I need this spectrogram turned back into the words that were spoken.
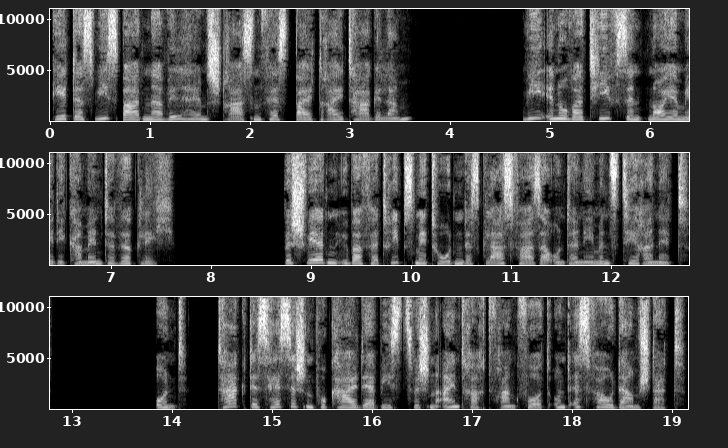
Geht das Wiesbadener Wilhelmsstraßenfest bald drei Tage lang? Wie innovativ sind neue Medikamente wirklich? Beschwerden über Vertriebsmethoden des Glasfaserunternehmens Teranet. Und Tag des hessischen Pokalderbys zwischen Eintracht Frankfurt und SV Darmstadt.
